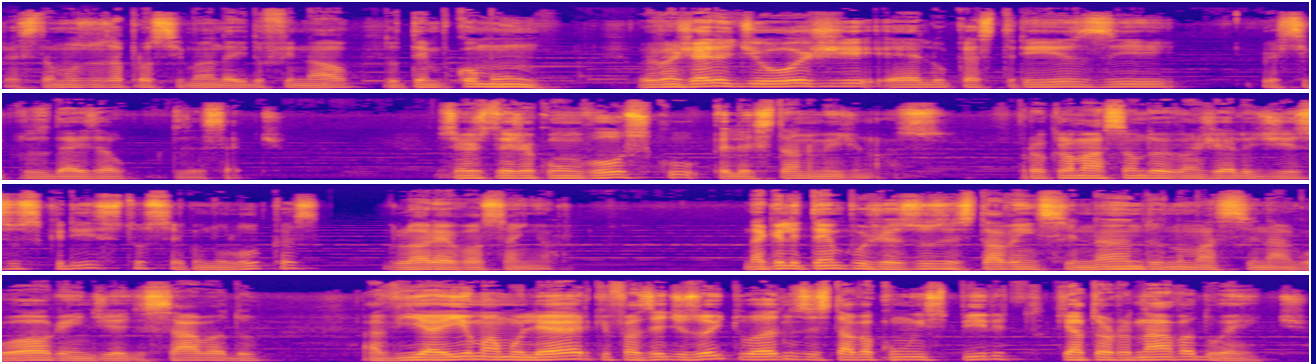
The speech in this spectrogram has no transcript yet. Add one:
Já estamos nos aproximando aí do final do Tempo Comum. O evangelho de hoje é Lucas 13, versículos 10 ao 17. O Senhor esteja convosco, Ele está no meio de nós. Proclamação do Evangelho de Jesus Cristo, segundo Lucas. Glória a vós, Senhor. Naquele tempo, Jesus estava ensinando numa sinagoga em dia de sábado. Havia aí uma mulher que fazia 18 anos estava com um espírito que a tornava doente.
